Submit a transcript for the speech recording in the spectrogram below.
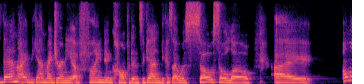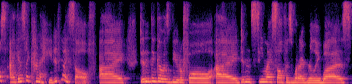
then I began my journey of finding confidence again because I was so, so low. I almost i guess i kind of hated myself. I didn't think i was beautiful. I didn't see myself as what i really was.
